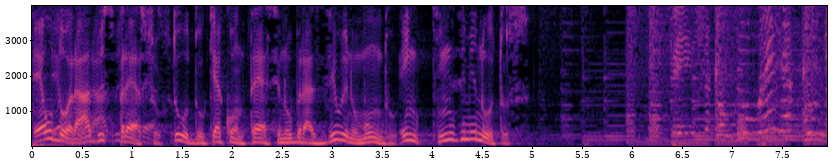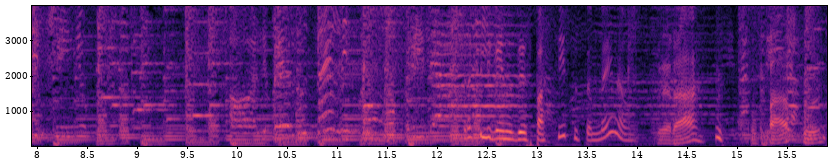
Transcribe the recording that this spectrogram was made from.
Eldorado Expresso. Tudo o que acontece no Brasil e no mundo em 15 minutos. Veja como ele é bonitinho. Olhe pelo dele como brilha. Será que ele vem no Despacito também, não? Será? O passo?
